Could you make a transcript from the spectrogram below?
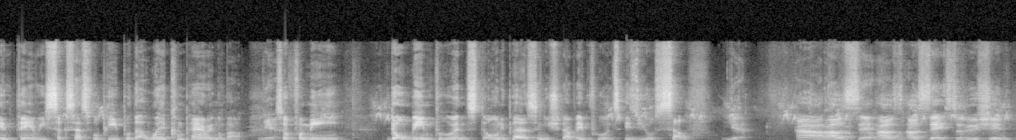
in theory, successful people that we're comparing about. Yeah. So for me, don't be influenced. The only person you should have influence is yourself. Yeah. Uh, I would say I would, I would say solution.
